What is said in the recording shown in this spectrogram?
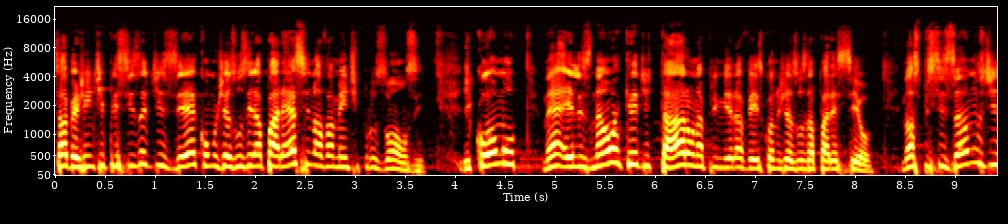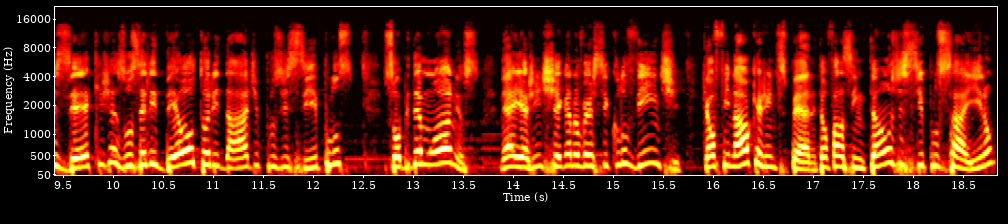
Sabe, a gente precisa dizer como Jesus ele aparece novamente para os onze. E como né, eles não acreditaram na primeira vez quando Jesus apareceu. Nós precisamos dizer que Jesus ele deu autoridade para os discípulos sobre demônios. Né? E a gente chega no versículo 20, que é o final que a gente espera. Então fala assim: então os discípulos saíram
